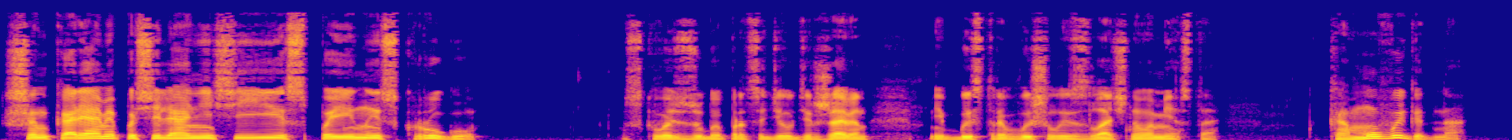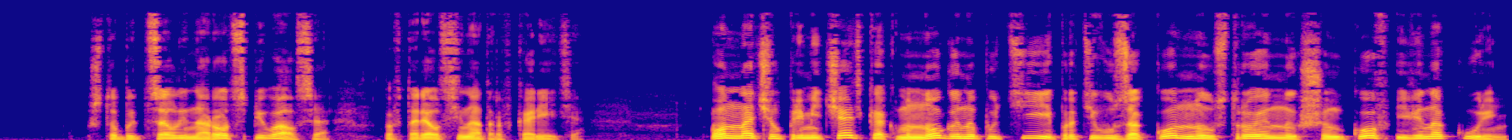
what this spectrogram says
шинкарями поселяне сии споены с кругу. Сквозь зубы процедил Державин, — и быстро вышел из злачного места. «Кому выгодно?» «Чтобы целый народ спивался», — повторял сенатор в карете. Он начал примечать, как много на пути противозаконно устроенных шинков и винокурень.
